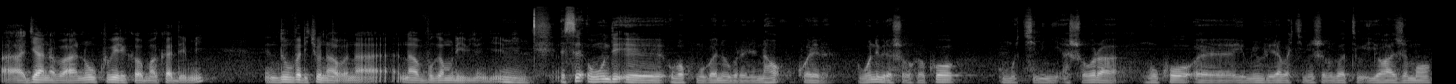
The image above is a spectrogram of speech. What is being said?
ajyana abantu kubereka mu akademi ndumva ari cyo navuga muri ibyo ngibyo ese ubundi eh, uba ku mugabane w'uburane naho ukorera? Ubundi birashoboka ko umukinnyi ashobora nk'uko eh, iyo myumvire y'abakinnyi ishobora kuvuga ati iyo hajemo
